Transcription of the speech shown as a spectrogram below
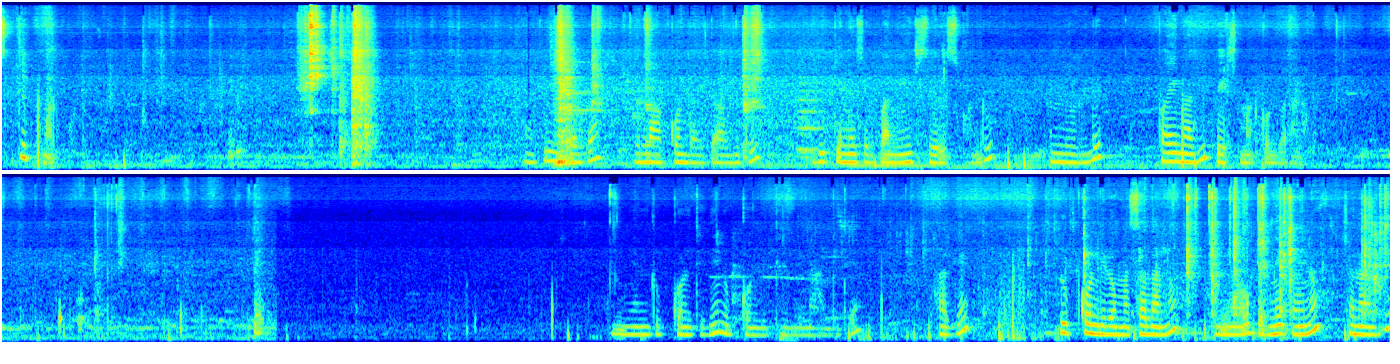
ಸ್ಕಿಪ್ ಮಾಡಿ. ಹಾಗೆ ಇವಾಗ ಎಲ್ಲ ಹಾಕ್ಕೊಂಡಾಗಿದೆ ಅದಕ್ಕೇ ಸ್ವಲ್ಪ ನೀರು ಸೇರಿಸ್ಕೊಂಡು ಒಂದೊಳ್ಳೆ ಫೈನಾಗಿ ಪೇಸ್ಟ್ ಮಾಡ್ಕೊಂಡು ಬರೋಣ. ಇನ್ನೇನು ರುಬ್ಕೊಳ್ತಿದ್ದೀನಿ ರುಬ್ಕೊಂಡಿದ್ದೀನಿ ಆಗಿದೆ. ಹಾಗೆ ರುಬ್ಕೊಂಡಿರೋ ಮಸಾಲಾನ ನಾವು ಬದನೆಕಾಯಿನ ಚೆನ್ನಾಗಿ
